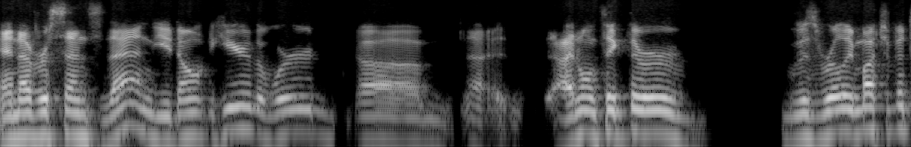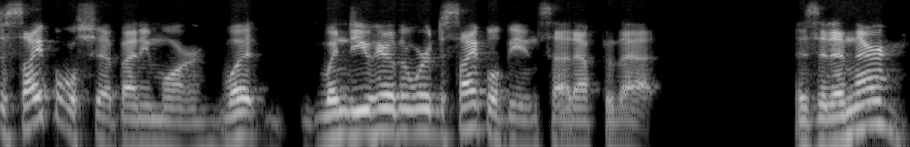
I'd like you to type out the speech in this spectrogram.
And ever since then, you don't hear the word. Um, I don't think there was really much of a discipleship anymore. What? When do you hear the word disciple being said after that? Is it in there?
